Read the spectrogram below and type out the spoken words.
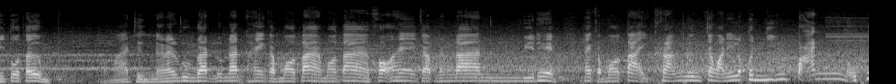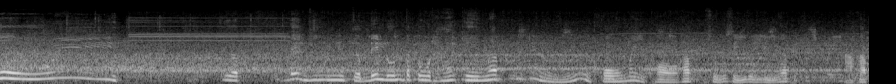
มีตัวเติมมาถึงทางด้านรุ่นรัฐรุ่นรัฐให้กับมอต้ามอต้าเคาะให้กับทางด้านวีเทพให้กับมอต้าอีกครั้งหนึ่งจังหวะนี้แล้วก็ยิงปันโอ้โหเกือบ ได้ยิงเกือบได้ลุ้นประตูท้ายเกมครับโค้งไม่พอครับสูสีดูดีครับเอาครับ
